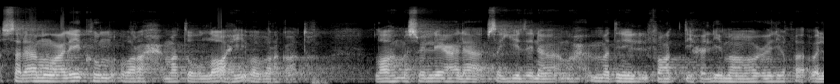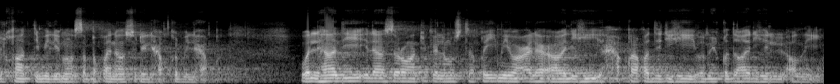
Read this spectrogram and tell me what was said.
السلام عليكم ورحمة الله وبركاته اللهم صل على سيدنا محمد الفاتح لما علق والخاتم لما سبق ناصر الحق بالحق والهادي إلى صراطك المستقيم وعلى آله حق قدره ومقداره العظيم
